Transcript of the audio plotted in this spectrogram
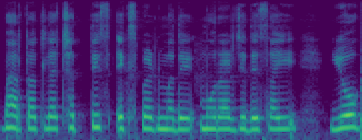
भारतातल्या छत्तीस एक्सपर्टमध्ये मोरारजी देसाई योग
